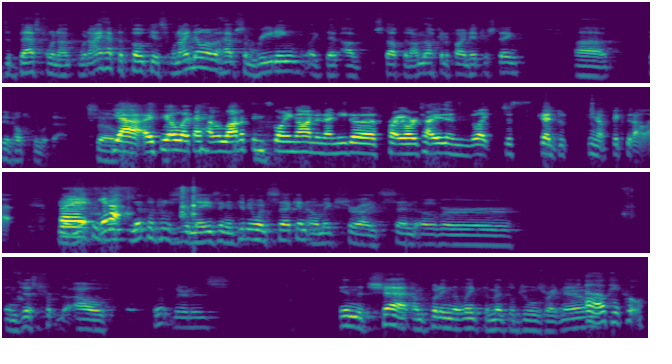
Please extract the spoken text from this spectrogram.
the best when I'm when I have to focus when I know I have some reading like that of stuff that I'm not going to find interesting. Uh, it helps me with that. So Yeah, I feel like I have a lot of things going on and I need to prioritize and like just get you know fix it all up. But mental, yeah, mental jewels is amazing. And give me one second. I'll make sure I send over. And just for, I'll. Oh, there it is. In the chat, I'm putting the link to Mental Jewels right now. oh, okay, cool.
